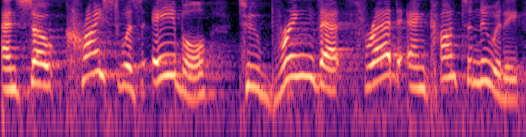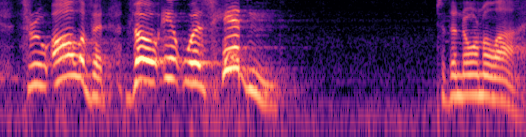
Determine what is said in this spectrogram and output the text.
And so Christ was able to bring that thread and continuity through all of it, though it was hidden to the normal eye.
